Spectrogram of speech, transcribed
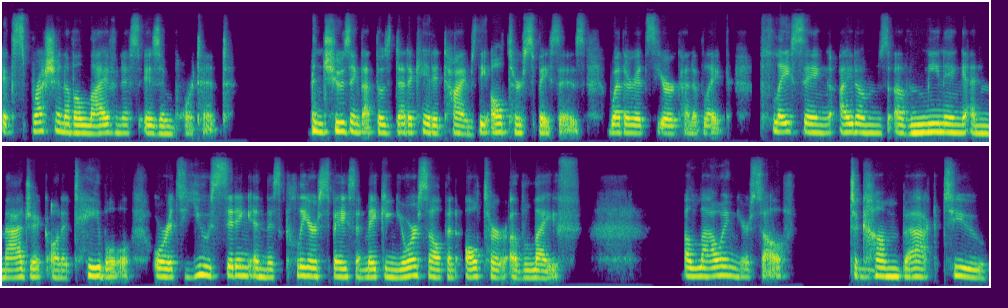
expression of aliveness is important. And choosing that those dedicated times, the altar spaces, whether it's your kind of like placing items of meaning and magic on a table, or it's you sitting in this clear space and making yourself an altar of life, allowing yourself to mm. come back to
